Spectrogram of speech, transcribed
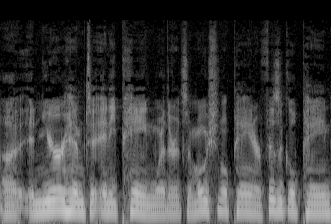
uh, inure him to any pain, whether it's emotional pain or physical pain,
